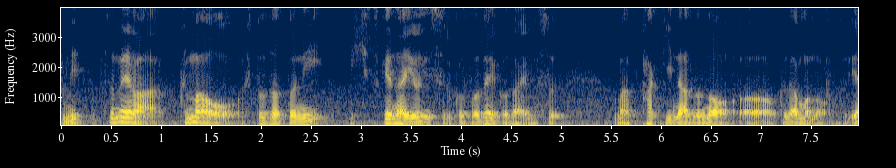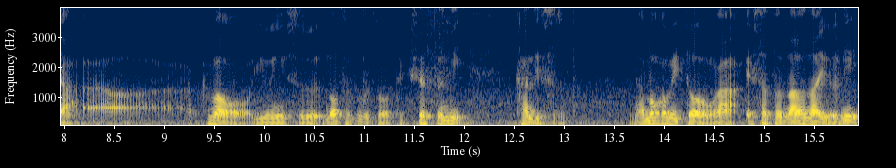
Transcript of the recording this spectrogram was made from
3つ目は熊を人里に引きつけないようにすることでございます、まあ、牡蠣などの果物や熊を誘引する農作物を適切に管理すると。生ごみ等が餌とならないように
